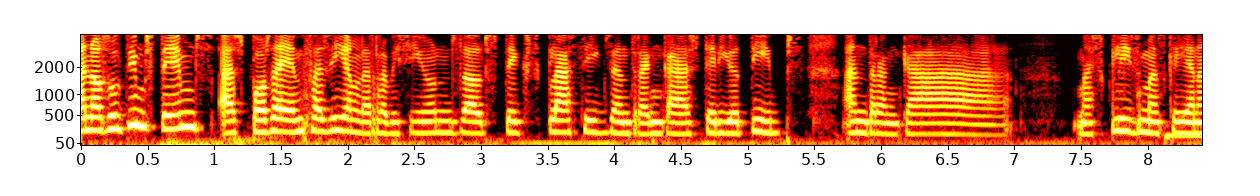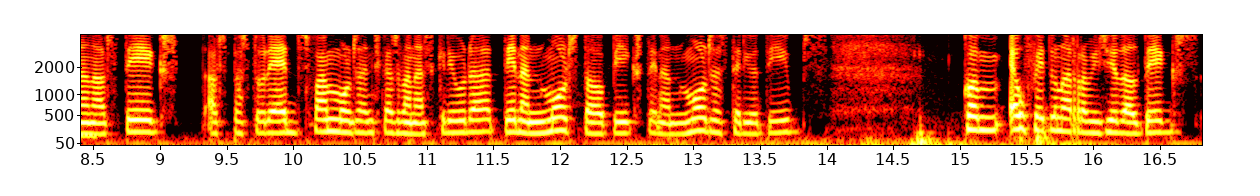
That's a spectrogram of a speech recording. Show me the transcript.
En els últims temps es posa èmfasi en les revisions dels texts clàssics, en trencar estereotips, en trencar masclismes que hi ha en els texts. Els pastorets fan molts anys que es van escriure, tenen molts tòpics, tenen molts estereotips. Com heu fet una revisió del text,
